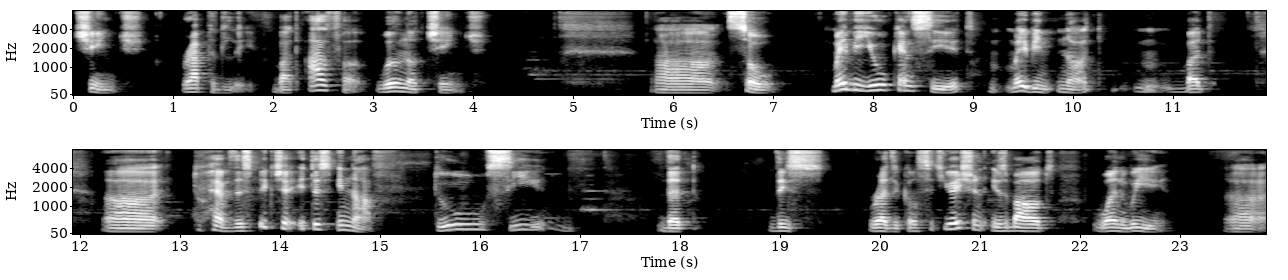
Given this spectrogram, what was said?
change rapidly but alpha will not change. Uh, so maybe you can see it maybe not but uh, to have this picture it is enough to see that this radical situation is about when we uh,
